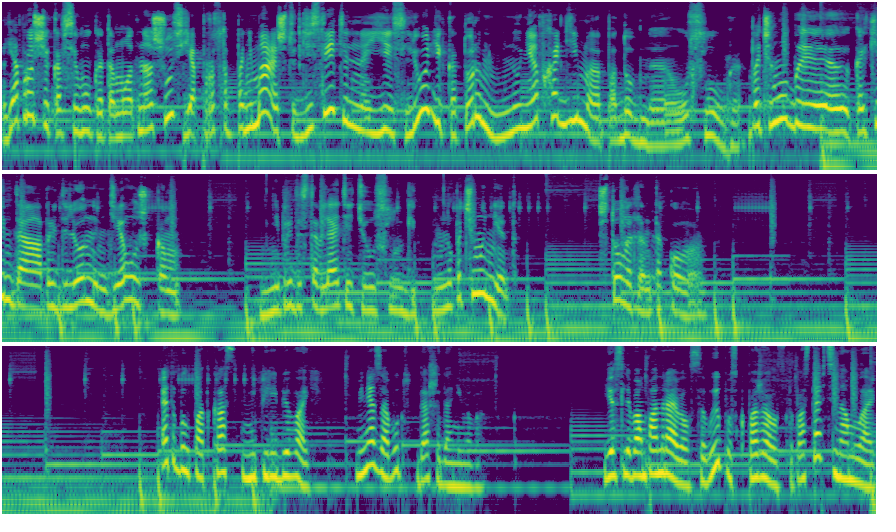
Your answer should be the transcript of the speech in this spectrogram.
Я проще ко всему к этому отношусь. Я просто понимаю, что действительно есть люди, которым ну, необходима подобная услуга. Почему бы каким-то определенным девушкам не предоставлять эти услуги? Ну почему нет? Что в этом такого? Это был подкаст «Не перебивай». Меня зовут Даша Данилова. Если вам понравился выпуск, пожалуйста, поставьте нам лайк,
